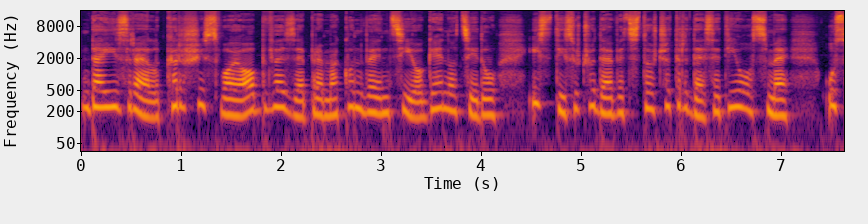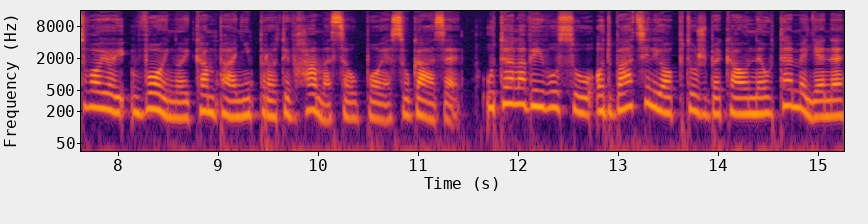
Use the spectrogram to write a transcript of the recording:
da Izrael krši svoje obveze prema konvenciji o genocidu iz 1948. u svojoj vojnoj kampanji protiv Hamasa u pojasu Gaze. U Tel Avivu su odbacili optužbe kao neutemeljene,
